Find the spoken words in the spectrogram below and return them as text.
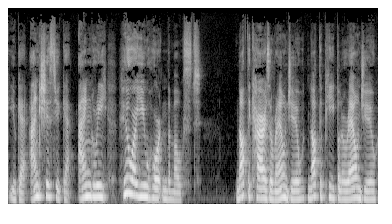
you get anxious, you get angry. Who are you hurting the most? Not the cars around you, not the people around you.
